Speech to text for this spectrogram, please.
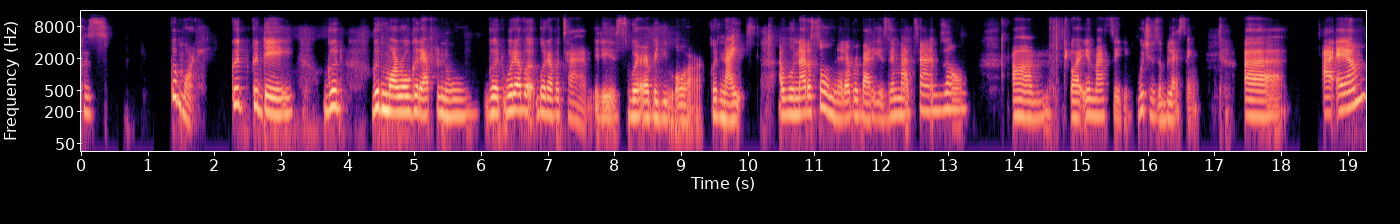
because good morning, good good day, good good morrow, good afternoon, good whatever whatever time it is wherever you are. Good night. I will not assume that everybody is in my time zone um or in my city, which is a blessing. Uh I am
